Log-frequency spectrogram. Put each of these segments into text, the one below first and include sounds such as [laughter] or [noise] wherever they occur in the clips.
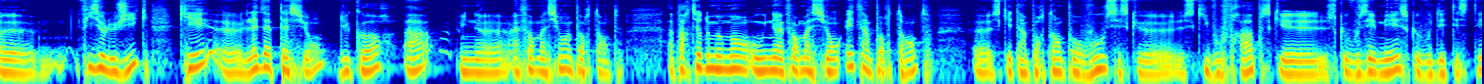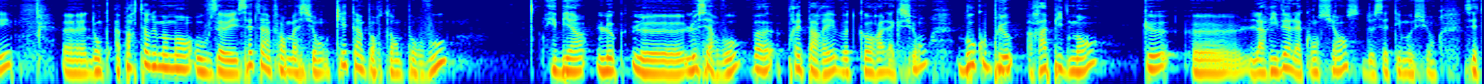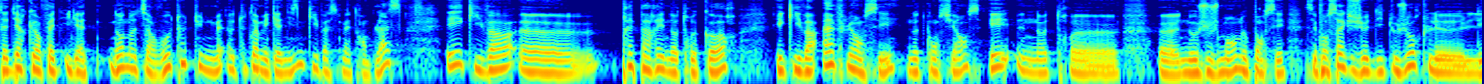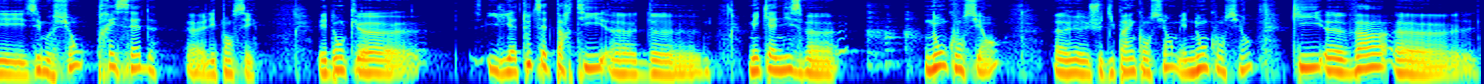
physiologique qui est l'adaptation du corps à une information importante. À partir du moment où une information est importante, euh, ce qui est important pour vous, c'est ce, ce qui vous frappe, ce, que ce que vous aimez, ce que vous détestez. Euh, donc, à partir du moment où vous avez cette information qui est importante pour vous, eh bien, le, le- cerveau va préparer votre corps à l'action beaucoup plus rapidement que euh, l'arrivée à la conscience de cette émotion. C'est-à-dire qu'en fait, il y a dans notre cerveau tout un mécanisme qui va se mettre en place et qui va préparer notre corps et qui va influencer notre conscience et notre, euh, euh, nos jugements, nos pensées. C'est pour ça que je dis toujours que le- les émotions précèdent euh, les pensées. Et donc, il y a toute cette partie de mécanismes non conscients, je ne dis pas inconscient, mais non conscient, qui euh, va euh,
